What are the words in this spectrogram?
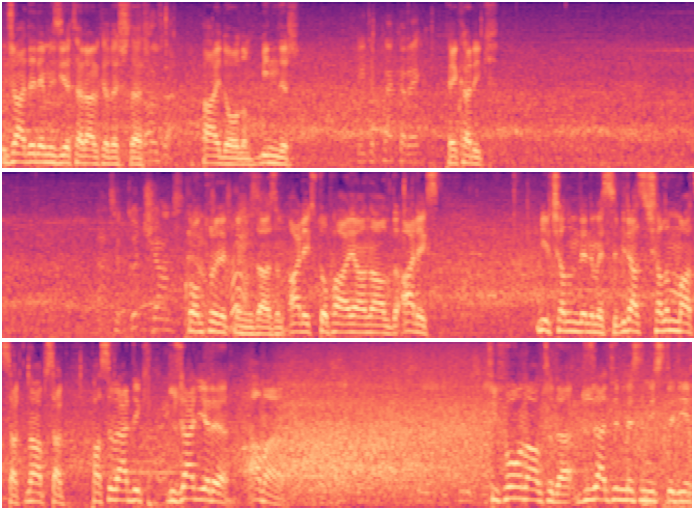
Mücadelemiz yeter arkadaşlar. Haydi oğlum bindir. Pekarik. Kontrol etmeniz lazım. Alex topu ayağına aldı. Alex. Bir çalım denemesi. Biraz çalım mı atsak ne yapsak? Pası verdik. Güzel yere ama FIFA 16'da düzeltilmesini istediğim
